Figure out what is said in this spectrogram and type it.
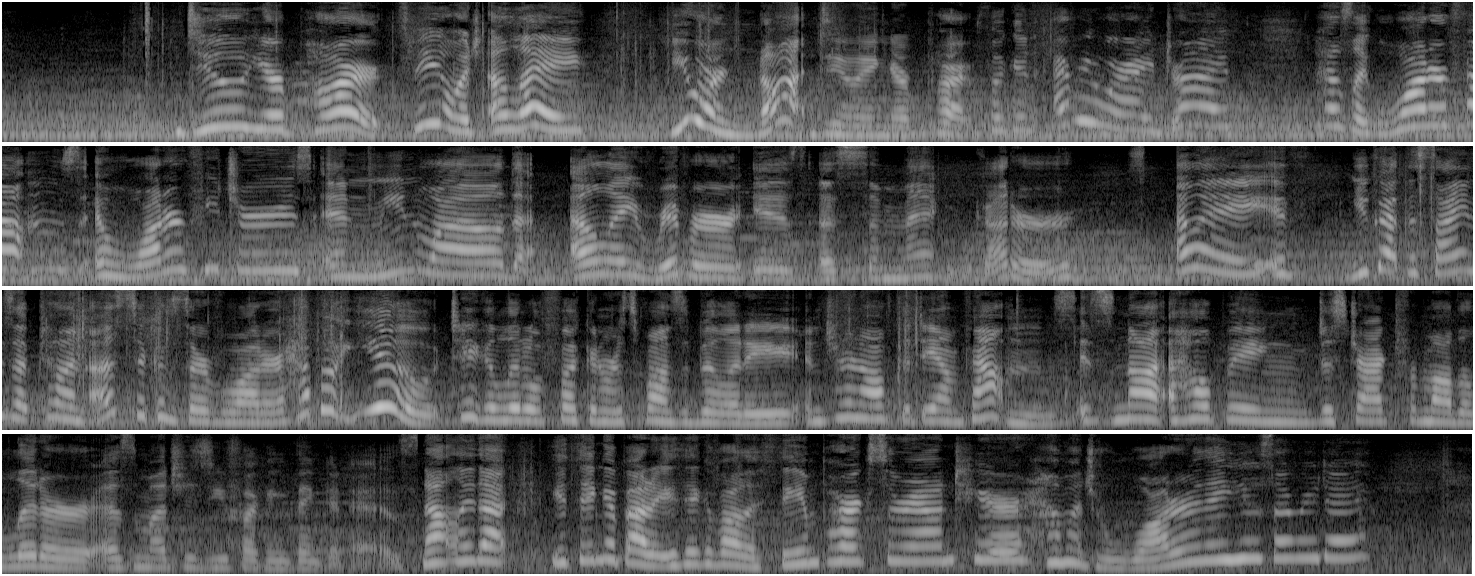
do your part. Speaking of which, LA, you are not doing your part. Fucking everywhere I drive has like water fountains and water features, and meanwhile, the LA River is a cement gutter. LA, if you got the signs up telling us to conserve water, how about you take a little fucking responsibility and turn off the damn fountains? It's not helping distract from all the litter as much as you fucking think it is. Not only that, you think about it, you think of all the theme parks around here, how much water they use every day.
